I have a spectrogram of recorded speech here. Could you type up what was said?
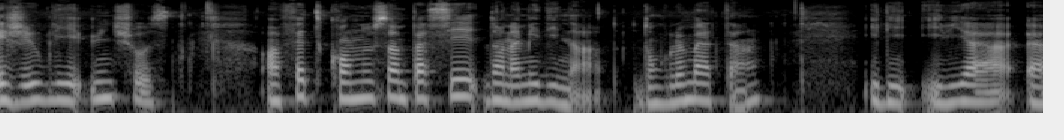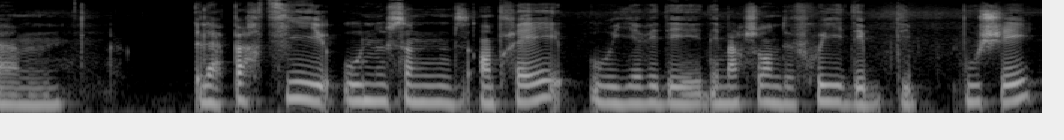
et j'ai oublié une chose. En fait, quand nous sommes passés dans la Médina, donc le matin, il y, a la partie où nous sommes entrés, où il y avait des, marchands de fruits, des, des bouchers,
